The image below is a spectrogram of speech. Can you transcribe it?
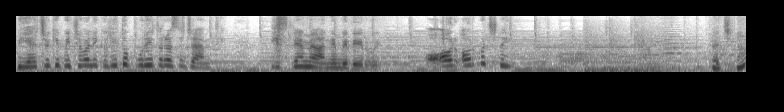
बीएचयू की पीछे वाली गली तो पूरी तरह से जैम थी इसलिए मैं आने में देर हुई। और और कुछ नहीं। रचना?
